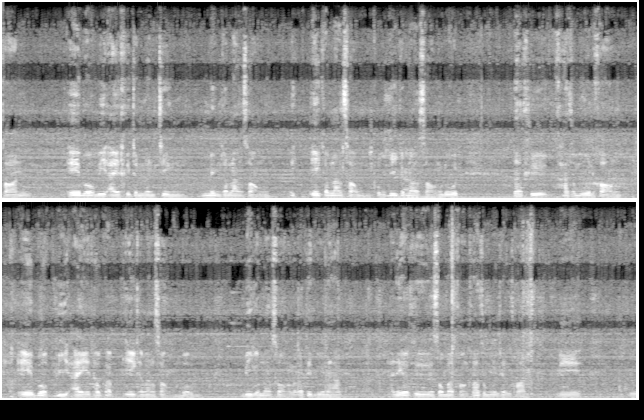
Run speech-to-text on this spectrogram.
ซ้อน a บวก b i คือจำนวนจริง 1กำลังสอง a กำลังสองบวก b กำลังสองรูทนั่นคือค่าสมบูรณ์ของ a บวก b i เท่ากับ a กำลังสองบวก b กำลังสองแล้วก็ติดรูทนะครับ อันนี้ก็คือสมบัติของค่าสมบูรณ์เชิงซ้อนมีอยู่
